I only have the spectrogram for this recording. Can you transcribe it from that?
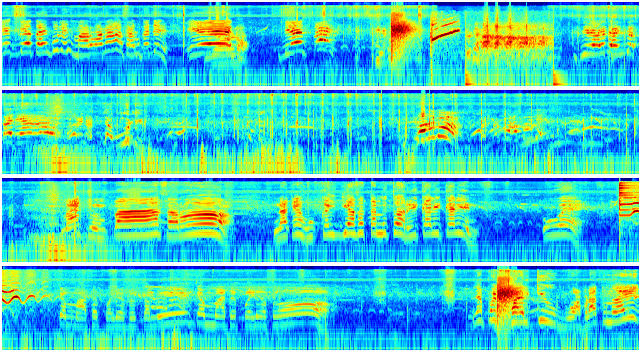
એક બે ત્રણ કોને મારવાના ચાલુ કરી દે. એક. બે ત્રણ જે. માં ચુંપા સરો. ના કે હુકાઈ ગયા છો તમે તો રી કરી કરીને. ઉવે. ચમ માથે પડ્યો છો તમે? કેમ માથે પડ્યો છો? લે પણ ફરકી વપડાતું નહીં?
